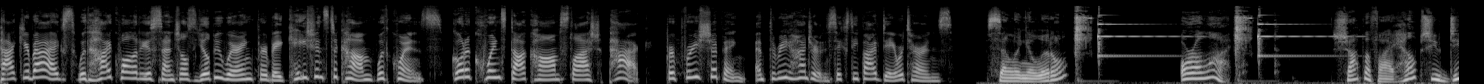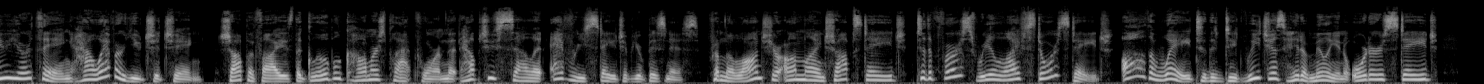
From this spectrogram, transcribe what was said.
Pack your bags with high-quality essentials you'll be wearing for vacations to come with Quince. Go to quince.com/pack for free shipping and 365-day returns. Selling a little or a lot? Shopify helps you do your thing however you cha-ching. Shopify is the global commerce platform that helps you sell at every stage of your business. From the launch your online shop stage to the first real-life store stage, all the way to the did we just hit a million orders stage.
